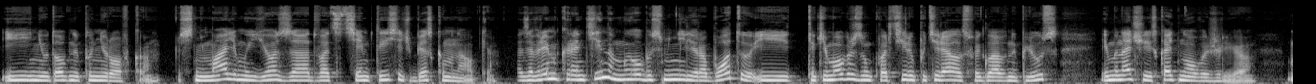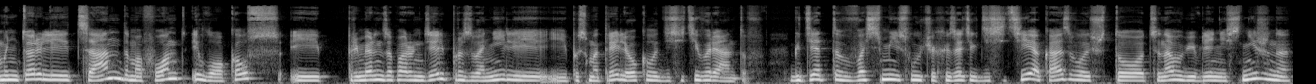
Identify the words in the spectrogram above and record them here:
и неудобная планировка. Снимали мы ее за 27 тысяч без коммуналки. За время карантина мы оба сменили работу, и таким образом квартира потеряла свой главный плюс, и мы начали искать новое жилье. Мониторили ЦИАН, Домофонд и Locals, и примерно за пару недель прозвонили и посмотрели около 10 вариантов. Где-то в восьми случаях из этих десяти оказывалось, что цена в объявлении снижена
